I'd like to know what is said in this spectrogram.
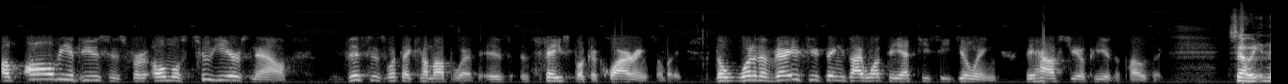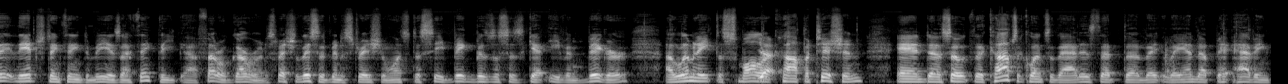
of all the abuses for almost two years now, this is what they come up with is, Facebook acquiring somebody. The one of the very few things I want the FTC doing, the House GOP is opposing. So the, the interesting thing to me is I think the uh, federal government, especially this administration, wants to see big businesses get even bigger, eliminate the smaller Yes. competition, and uh, so the consequence of that is that uh, they, they end up having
